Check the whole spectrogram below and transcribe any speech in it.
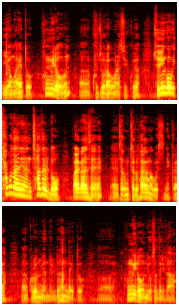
이 영화의 또 흥미로운 어, 구조라고 말할 수 있고요. 주인공이 타고 다니는 차들도 빨간색 예, 자동차로 사용하고 있으니까요. 어, 그런 면들도 상당히 또 어, 흥미로운 요소들이라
